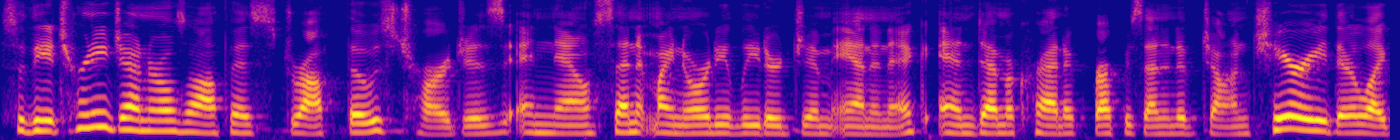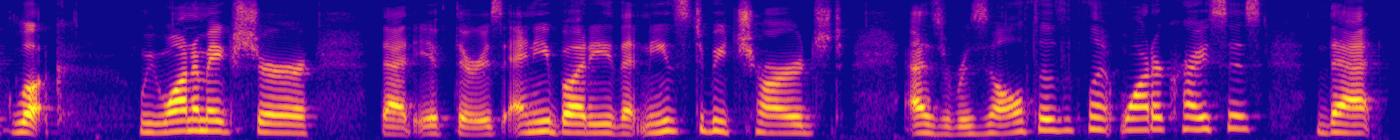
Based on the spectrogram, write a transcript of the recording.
So the Attorney General's office dropped those charges, and now Senate Minority Leader Jim Ananich and Democratic Representative John Cherry, they're like, look, we want to make sure that if there is anybody that needs to be charged as a result of the Flint water crisis, that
